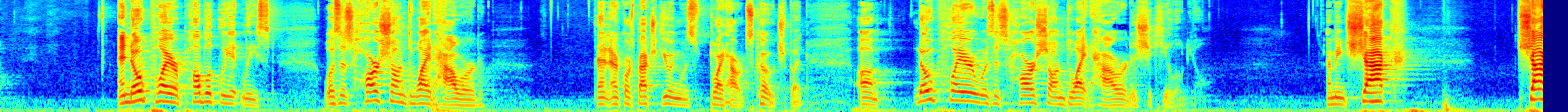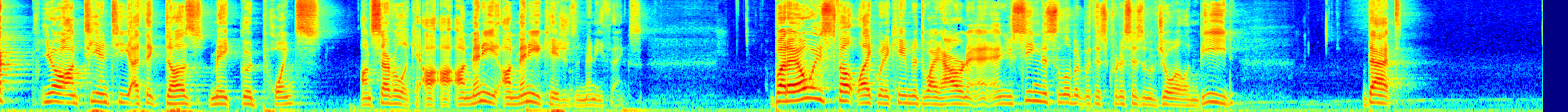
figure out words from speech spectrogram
And no player, publicly at least, was as harsh on Dwight Howard. And of course, Patrick Ewing was Dwight Howard's coach, but um, no player was as harsh on Dwight Howard as Shaquille O'Neal. I mean, Shaq, Shaq, you know, on TNT, I think does make good points on several, uh, uh, on many, on many occasions and many things. But I always felt like when it came to Dwight Howard, and, and you're seeing this a little bit with his criticism of Joel Embiid, that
